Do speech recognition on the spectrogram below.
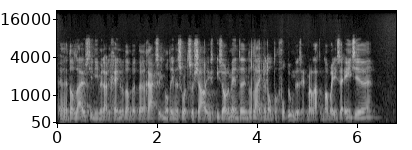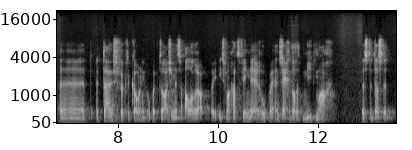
eh, dan luister je niet meer naar diegene, want dan, dan raakt zo iemand in een soort sociaal is- isolement. En dat lijkt me dan toch voldoende, zeg maar. Laat hem dan maar in zijn eentje eh, thuis fuck de koning roepen. Terwijl als je met z'n allen er iets van gaat vinden en roepen en zeggen dat het niet mag, dat is, de, dat is de,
